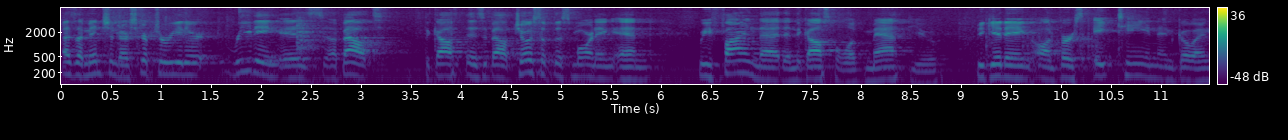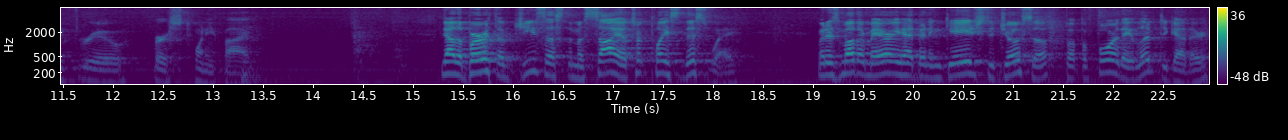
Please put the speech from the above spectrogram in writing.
As I mentioned, our scripture reader reading is about the go- is about Joseph this morning, and we find that in the Gospel of Matthew, beginning on verse 18 and going through verse 25. Now, the birth of Jesus the Messiah took place this way. When his mother Mary had been engaged to Joseph, but before they lived together,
